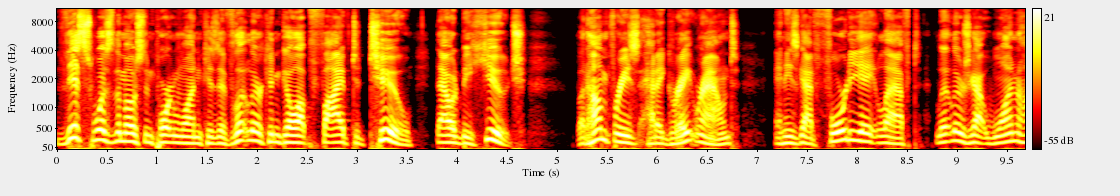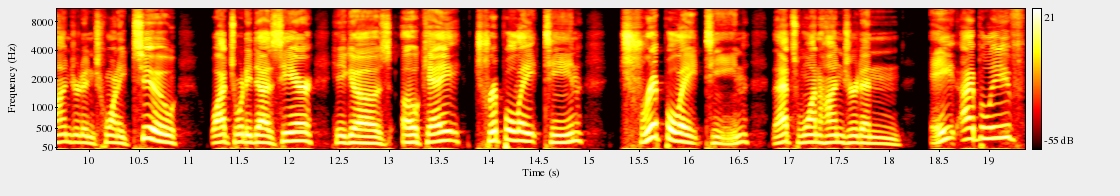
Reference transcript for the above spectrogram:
this was the most important one because if Littler can go up five to two, that would be huge. But Humphries had a great round, and he's got 48 left. Littler's got 122 Watch what he does here. He goes, okay, triple 18, triple 18. That's 108, I believe.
